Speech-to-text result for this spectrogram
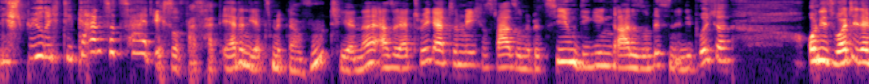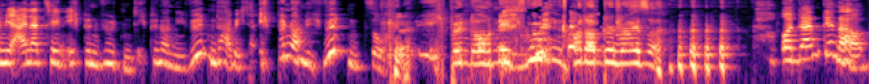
die spüre ich die ganze Zeit. Ich so, was hat er denn jetzt mit einer Wut hier, ne? Also er triggerte mich, es war so eine Beziehung, die ging gerade so ein bisschen in die Brüche. Und jetzt wollte der mir einer erzählen, ich bin wütend. Ich bin doch nie wütend, habe ich gesagt. Ich bin doch nicht wütend, so. Ich bin doch nicht wütend, verdammte Scheiße. Und dann, genau.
